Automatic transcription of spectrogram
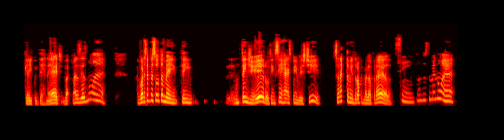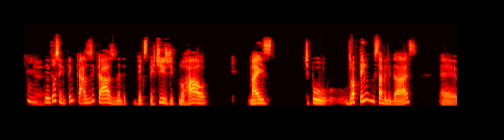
quer ir pra internet, mas às vezes não é. Agora, se a pessoa também tem, não tem dinheiro, tem 100 reais pra investir, será que também drop é melhor pra ela? Sim. Às vezes também não é. É. Então, assim, tem casos e casos, né? De expertise, de know-how. Mas, tipo, o drop tem instabilidades, é,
